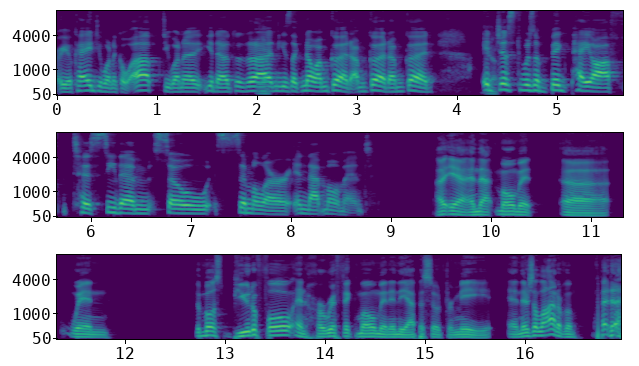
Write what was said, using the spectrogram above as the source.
Are you okay? Do you want to go up? Do you want to you know da, da, da? and he's like no i'm good i'm good i'm good it just was a big payoff to see them so similar in that moment. Uh, yeah, and that moment uh, when the most beautiful and horrific moment in the episode for me, and there's a lot of them, but uh,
